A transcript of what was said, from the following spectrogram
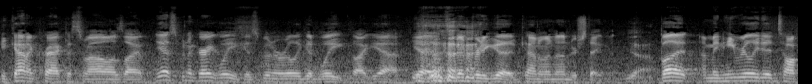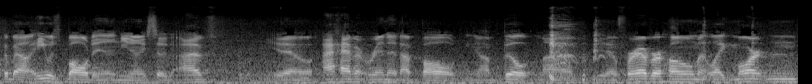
he kind of cracked a smile. and was like, "Yeah, it's been a great week. It's been a really good week. Like, yeah, yeah, it's been pretty good. Kind of an understatement." Yeah. But I mean, he really did talk about. He was balled in. You know, he said, "I've, you know, I haven't rented. I've bought. You know, I've built my, you know, forever home at Lake Martin.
